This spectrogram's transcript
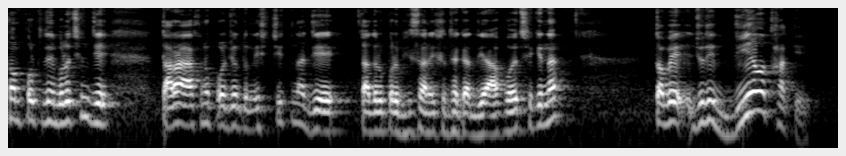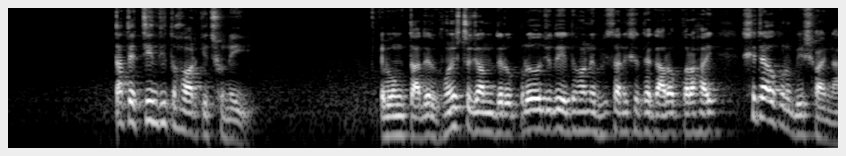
সম্পর্কে তিনি বলেছেন যে, তারা এখনও পর্যন্ত নিশ্চিত না যে তাদের উপরে ভিসা নিষেধাজ্ঞা দেওয়া হয়েছে কি না তবে যদি দিয়েও থাকে, তাতে চিন্তিত হওয়ার কিছু নেই। এবং তাদের ঘনিষ্ঠজনদের উপরেও যদি এই ধরনের ভিসা নিষেধাজ্ঞা আরোপ করা হয়, সেটাও কোনো বিষয় না।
